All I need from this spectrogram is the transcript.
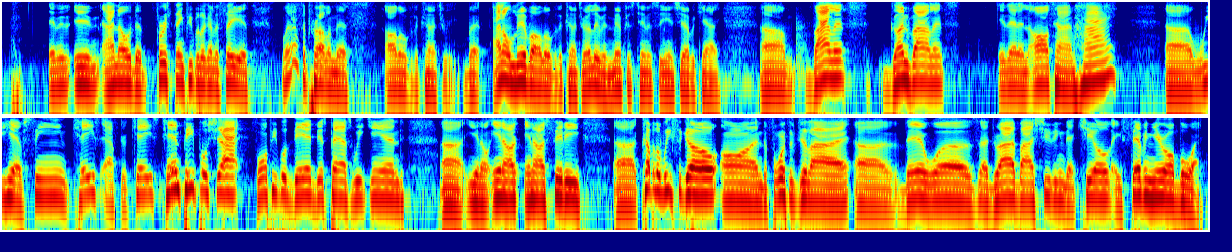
And, and I know the first thing people are going to say is, well, that's a problem that's all over the country. But I don't live all over the country. I live in Memphis, Tennessee, and Shelby County. Um, violence, gun violence, is at an all time high. Uh, we have seen case after case. Ten people shot, four people dead this past weekend. Uh, you know, in our in our city. Uh, a couple of weeks ago, on the Fourth of July, uh, there was a drive-by shooting that killed a seven-year-old boy.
